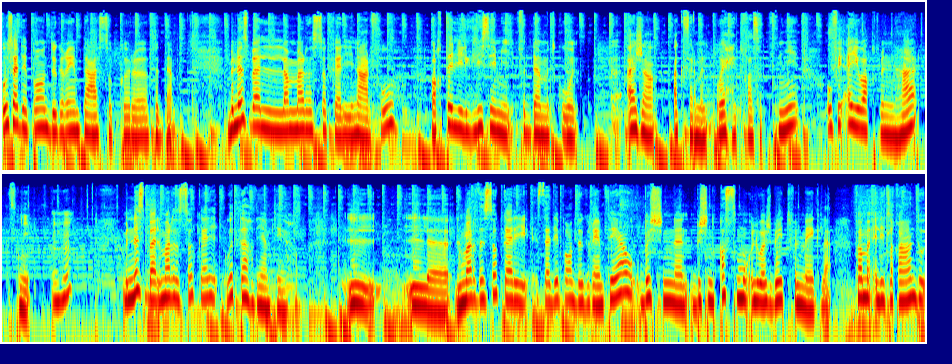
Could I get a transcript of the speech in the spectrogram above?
و ça dépend du degré متاع السكر في الدم بالنسبة لمرض السكري نعرفوه وقت اللي ال glycémie في الدم تكون أجا أكثر من 1.2 وفي أي وقت من النهار 2 مهم. بالنسبة لمرض السكري والتغذية متاعه المرض السكري ça dépend du degré متاعو باش باش نقسموا الوجبات في الماكلة. فما اللي تلقى عنده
